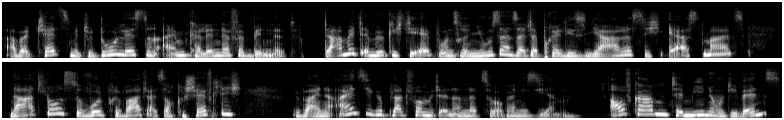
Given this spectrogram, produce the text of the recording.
aber Chats mit To-Do-Listen und einem Kalender verbindet. Damit ermöglicht die App unseren Usern seit April diesen Jahres, sich erstmals nahtlos, sowohl privat als auch geschäftlich, über eine einzige Plattform miteinander zu organisieren. Aufgaben, Termine und Events,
